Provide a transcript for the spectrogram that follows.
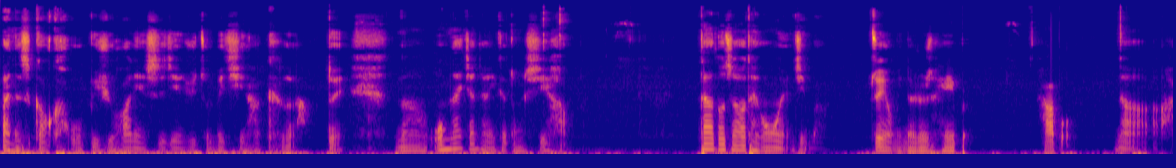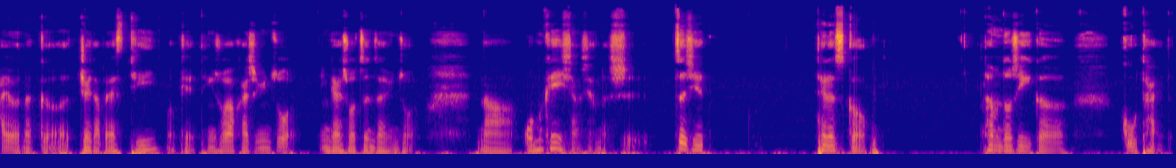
办的是高考，我必须花点时间去准备其他课啊。对，那我们来讲讲一个东西好。大家都知道太空望远镜吧？最有名的就是 Hubble，那还有那个 JWST，OK，听说要开始运作了，应该说正在运作。那我们可以想象的是，这些 telescope，它们都是一个固态的，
